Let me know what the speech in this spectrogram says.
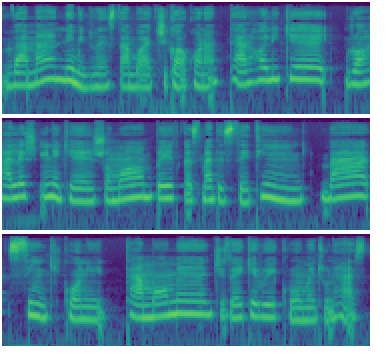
و من نمی‌دونستم باید چیکار کنم. در حالی که راه حلش اینه که شما برید قسمت setting و sync کنید. تمام چیزایی که روی کرومتون هست.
